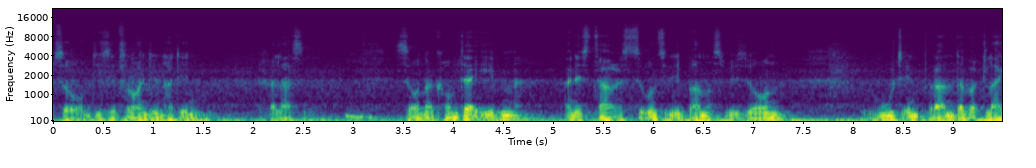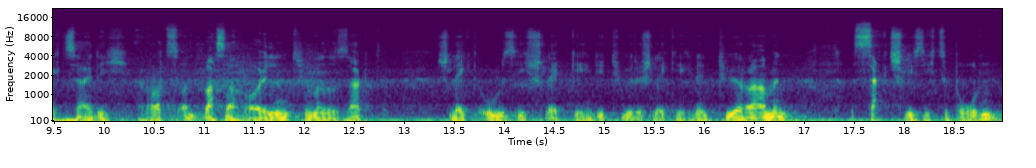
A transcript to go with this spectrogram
So, und diese Freundin hat ihn verlassen. So, und dann kommt er eben eines Tages zu uns in die Bahnhofsvision wutentbrannt, aber gleichzeitig Rotz und Wasser heulend, wie man so sagt, schlägt um sich, schlägt gegen die Türe, schlägt gegen den Türrahmen, sackt schließlich zu Boden.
